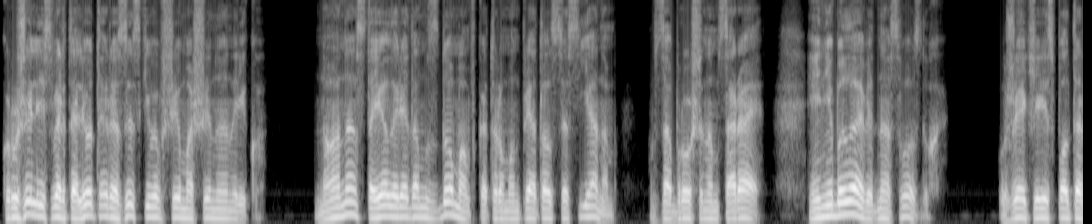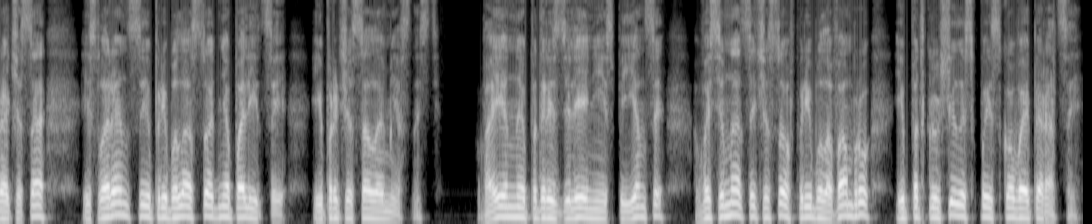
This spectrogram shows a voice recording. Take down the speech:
кружились вертолеты, разыскивавшие машину Энрико. Но она стояла рядом с домом, в котором он прятался с Яном — в заброшенном сарае, и не была видна с воздуха. Уже через полтора часа из Флоренции прибыла сотня полиции и прочесала местность. Военное подразделение из Пиенцы в 18 часов прибыло в Амбру и подключилось к поисковой операции.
